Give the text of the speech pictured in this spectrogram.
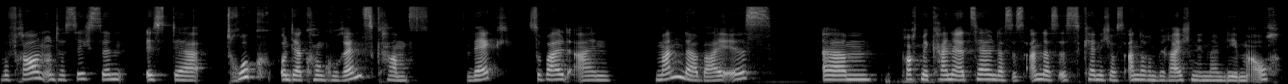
wo Frauen unter sich sind, ist der Druck und der Konkurrenzkampf weg, sobald ein Mann dabei ist. Ähm, braucht mir keiner erzählen, dass es anders ist, kenne ich aus anderen Bereichen in meinem Leben auch.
